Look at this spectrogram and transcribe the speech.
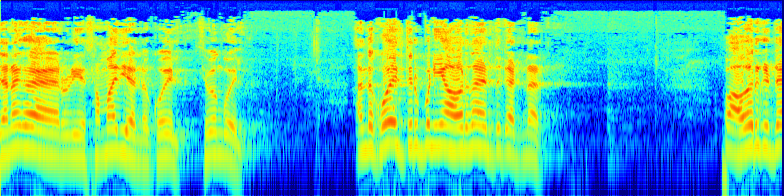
ஜனகருடைய சமாதி அந்த கோயில் சிவன் கோயில். அந்த கோயில் திருப்பணியாக அவர் தான் எடுத்து காட்டினார். அப்போ அவர்கிட்ட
